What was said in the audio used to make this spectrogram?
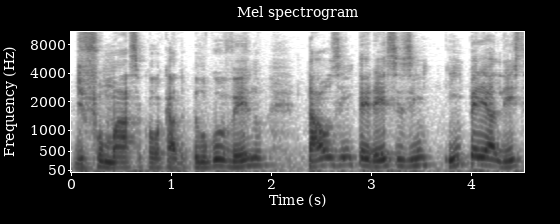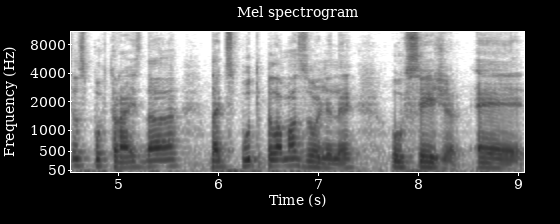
de fumaça colocada pelo governo, tá os interesses im- imperialistas por trás da, da disputa pela Amazônia, né? Ou seja, é,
